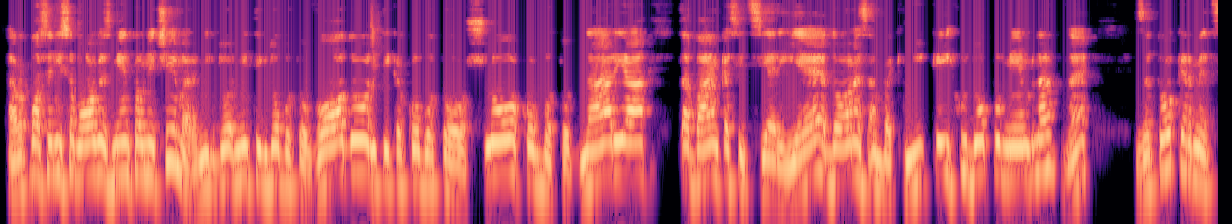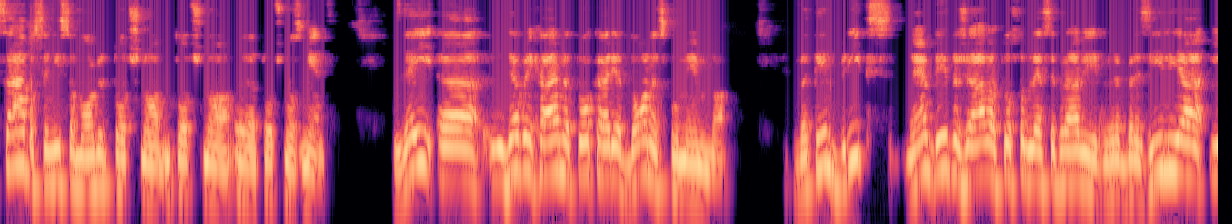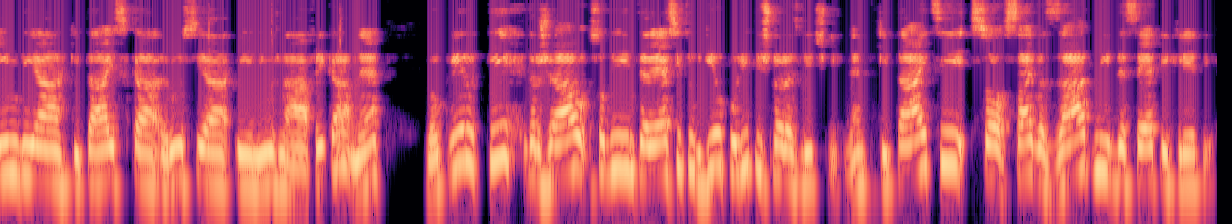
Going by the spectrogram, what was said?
Ampak pa se niso mogli zmeniti v ničemer, niti kdo bo to vodil, niti kako bo to šlo, koliko bo to denarja. Ta banka sicer je danes, ampak ni kaj hudo pomembna, ne? zato ker med sabo se niso mogli točno, točno, uh, točno zmeniti. Zdaj, uh, da prihajam na to, kar je danes pomembno. V tem BRICS, ne, v teh državah, to so bile se pravi Brazilija, Indija, Kitajska, Rusija in Južna Afrika. Ne, v okviru teh držav so bili interesi tudi geopolitično različni. Ne. Kitajci so vsaj v zadnjih desetih letih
